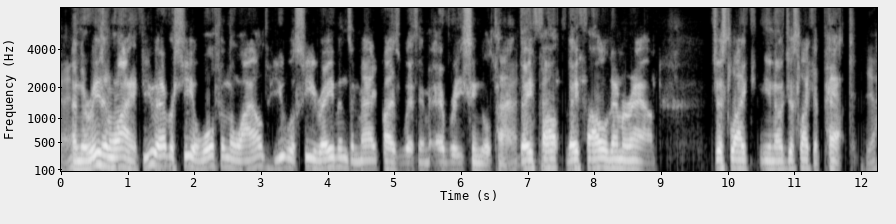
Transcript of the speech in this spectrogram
Okay. And the reason why, if you ever see a wolf in the wild, you will see ravens and magpies with him every single time. Right. They Okay. follow they follow them around, just like you know, just like a pet. Yeah.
